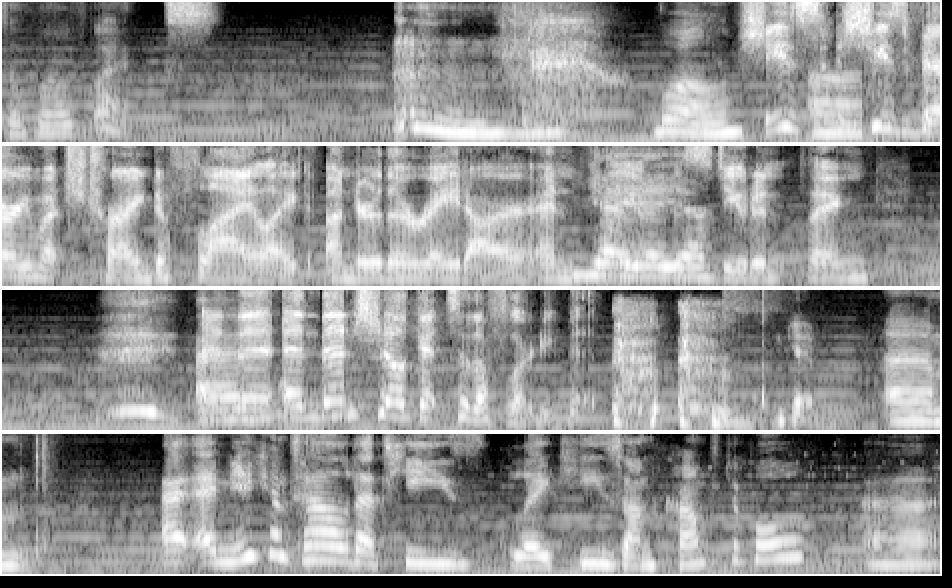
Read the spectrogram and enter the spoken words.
the world works. well, She's Uh, she's very much trying to fly like under the radar and Yeah, play yeah, the yeah. student thing, and and- then and then she'll get to the flirty bit. um and you can tell that he's like he's uncomfortable uh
